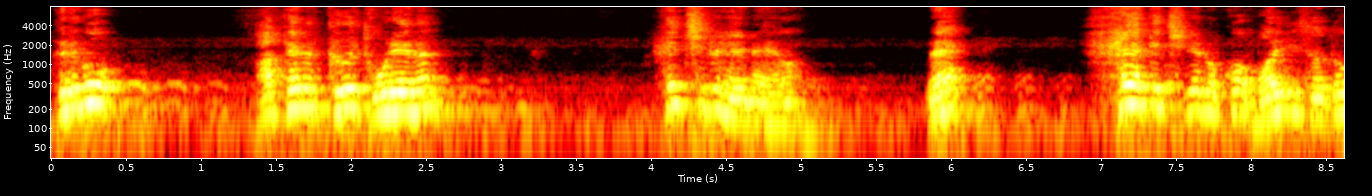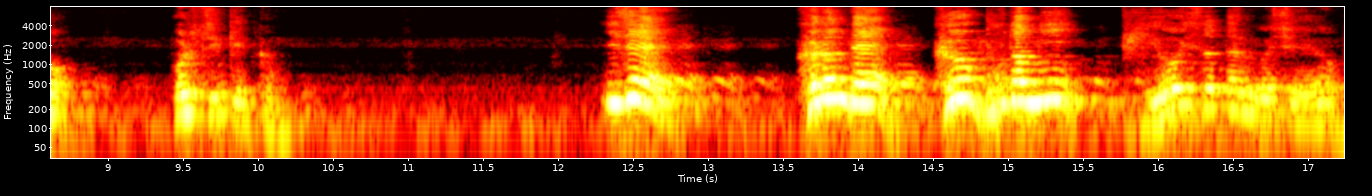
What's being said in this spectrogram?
그리고 앞에는 그 돌에는 회치를 해내요. 왜? 하얗게 칠해놓고 멀리서도 볼 수 있게끔. 이제 그런데 그 무덤이 비어 있었다는 것이에요.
